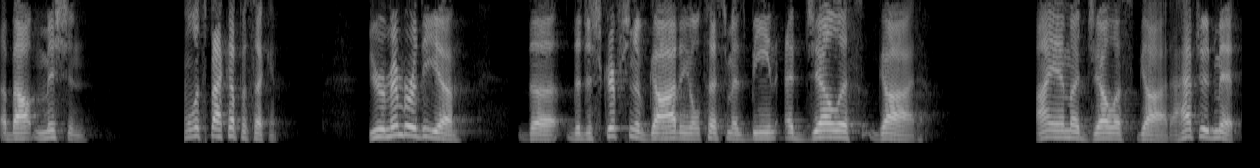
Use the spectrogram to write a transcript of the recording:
about mission? Well, let's back up a second. Do you remember the, uh, the, the description of God in the Old Testament as being a jealous God? I am a jealous God. I have to admit,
